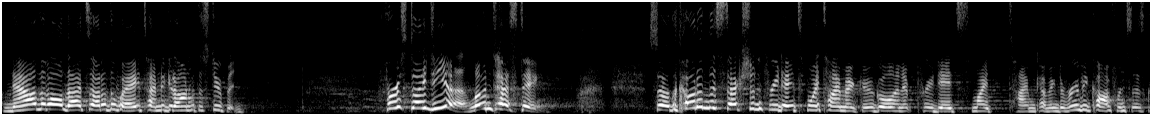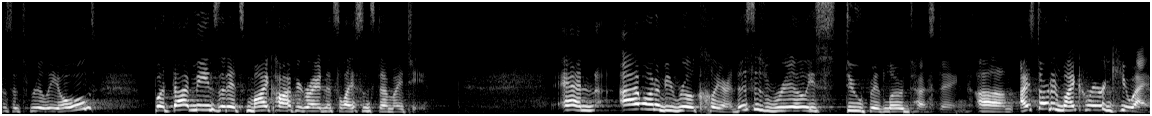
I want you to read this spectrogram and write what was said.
now that all that's out of the way, time to get on with the stupid. First idea, load testing. So the code in this section predates my time at Google, and it predates my time coming to Ruby conferences because it's really old. But that means that it's my copyright and it's licensed MIT. And I want to be real clear. This is really stupid load testing. Um, I started my career in QA.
